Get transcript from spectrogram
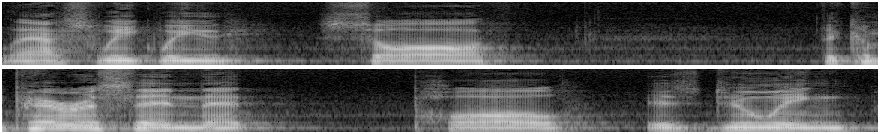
Last week we saw the comparison that Paul is doing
